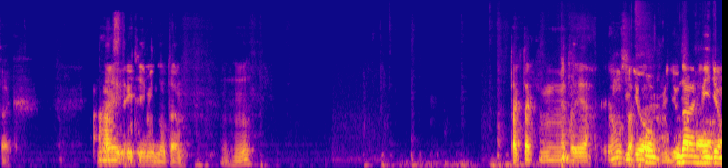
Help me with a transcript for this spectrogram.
Так, 23 а, минута. Угу. Так, так, это я вернулся. Видео, видео. Да, видео.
